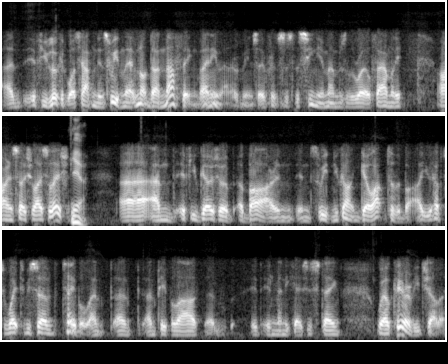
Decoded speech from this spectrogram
Uh, if you look at what's happened in Sweden, they have not done nothing by any manner of means. So, for instance, the senior members of the royal family are in social isolation. Yeah. Uh, and if you go to a, a bar in, in Sweden, you can't go up to the bar. You have to wait to be served at the table, and and, and people are, uh, in many cases, staying well clear of each other.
